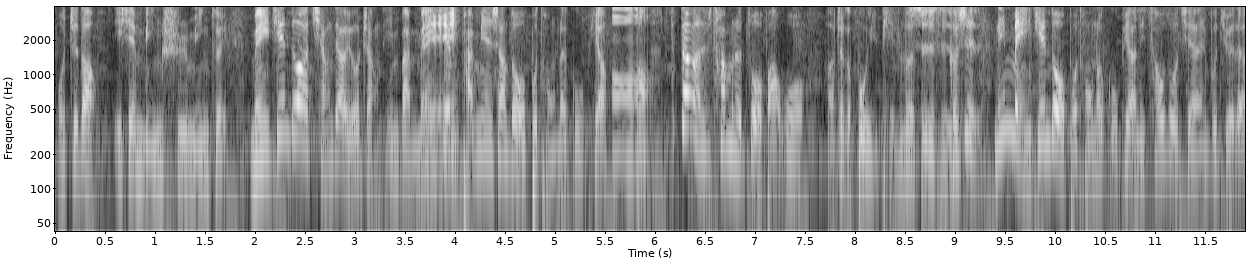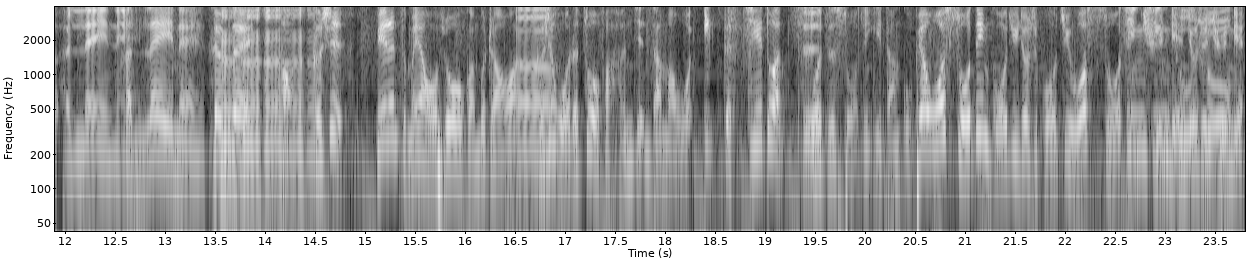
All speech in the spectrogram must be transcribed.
我知道一些名师名嘴，每天都要强调有涨停板，每天盘面上都有不同的股票。哦，当然是他们的做法，我啊这个不予评论。是是，可是你每天都有不同的股票，你操作起来你不觉得很累呢？很累呢，对不对？好，可是别人怎么样，我说我管不着啊。可是我的做法很简单嘛，我一个阶段我只锁定一档股票。我锁定国巨就是国巨，我锁定群联就是群联，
